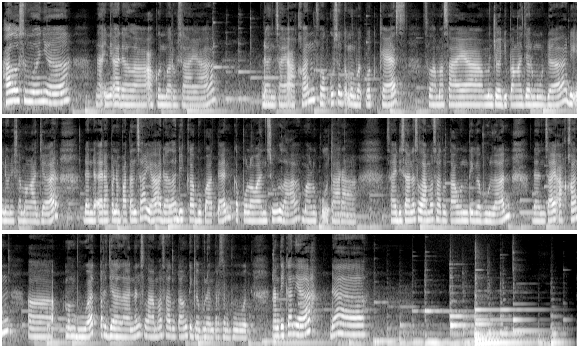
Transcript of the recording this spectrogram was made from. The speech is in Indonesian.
Halo semuanya. Nah, ini adalah akun baru saya dan saya akan fokus untuk membuat podcast selama saya menjadi pengajar muda di Indonesia Mengajar dan daerah penempatan saya adalah di Kabupaten Kepulauan Sula, Maluku Utara. Saya di sana selama satu tahun tiga bulan dan saya akan uh, membuat perjalanan selama satu tahun tiga bulan tersebut. Nantikan ya. Dah.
